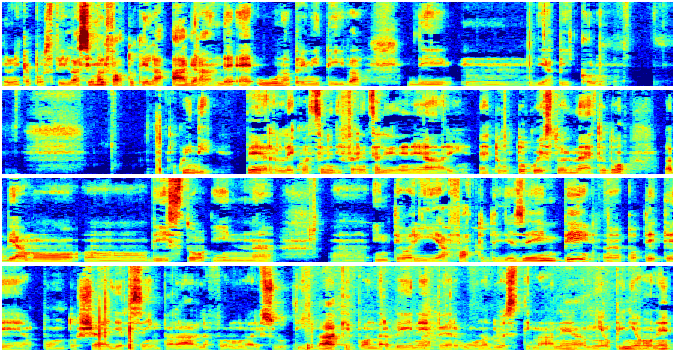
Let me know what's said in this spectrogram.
l'unica postilla, assieme al fatto che la A grande è una primitiva di, mm, di A piccolo. Quindi per le equazioni differenziali lineari è tutto, questo è il metodo, l'abbiamo uh, visto in, uh, in, teoria, fatto degli esempi, uh, potete appunto scegliere se imparare la formula risolutiva che può andare bene per una o due settimane a mia opinione,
